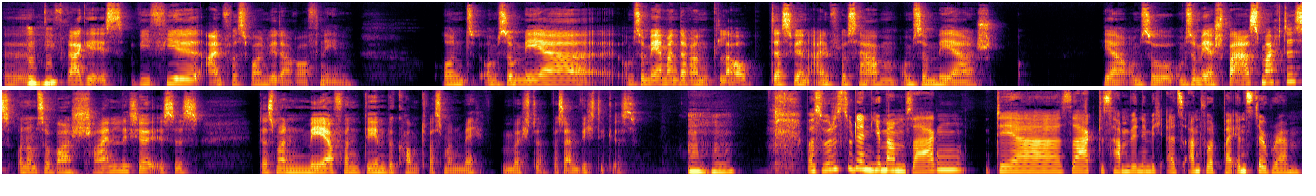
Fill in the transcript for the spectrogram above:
Äh, mhm. Die Frage ist, wie viel Einfluss wollen wir darauf nehmen? Und umso mehr, umso mehr man daran glaubt, dass wir einen Einfluss haben, umso mehr, ja, umso, umso mehr Spaß macht es und umso wahrscheinlicher ist es, dass man mehr von dem bekommt, was man möchte, was einem wichtig ist. Mhm. Was würdest du denn jemandem sagen, der sagt, das haben wir nämlich als Antwort bei Instagram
